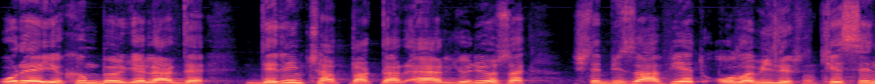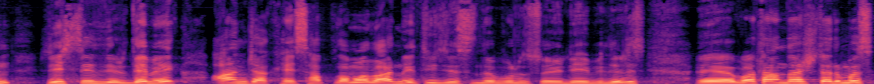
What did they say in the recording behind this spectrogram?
oraya yakın bölgelerde derin çatlaklar eğer görüyorsak işte bir zafiyet olabilir. Kesin risklidir demek ancak hesaplamalar neticesinde bunu söyleyebiliriz. Ee, vatandaşlarımız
